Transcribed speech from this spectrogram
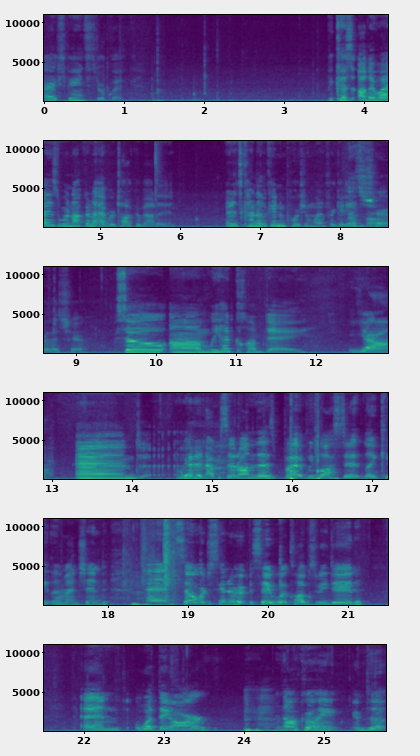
our experiences real quick. Because otherwise, we're not gonna ever talk about it, and it's kind of like an important one for getting That's involved. true. That's true. So, um, we had club day, Yeah. and We had an episode on this, but we lost it, like Caitlin mentioned. and so we're just gonna say what clubs we did and what they are. Mhm. Not going into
